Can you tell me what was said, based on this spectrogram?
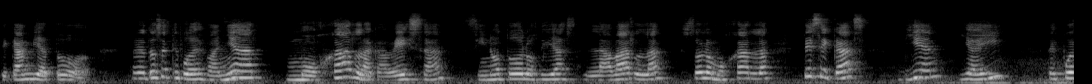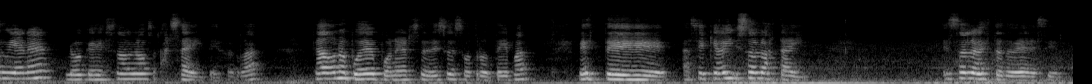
te cambia todo. Pero entonces te podés bañar, mojar la cabeza, si no todos los días lavarla, solo mojarla, te secas bien y ahí después viene lo que son los aceites, ¿verdad? Cada uno puede ponerse de eso, es otro tema. Este, así que hoy solo hasta ahí. Solo esto te voy a decir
